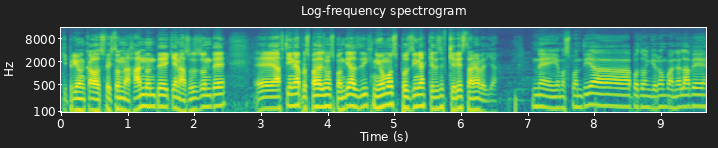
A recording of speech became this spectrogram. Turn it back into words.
Κυπρίων καλασφαιριστών να χάνονται και να σώζονται. Ε, αυτή η νέα προσπάθεια της Ομοσπονδίας δείχνει όμως πως δίνει αρκετές ευκαιρίες στα νέα παιδιά. Ναι, η Ομοσπονδία από τον καιρό που ανέλαβε ε,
